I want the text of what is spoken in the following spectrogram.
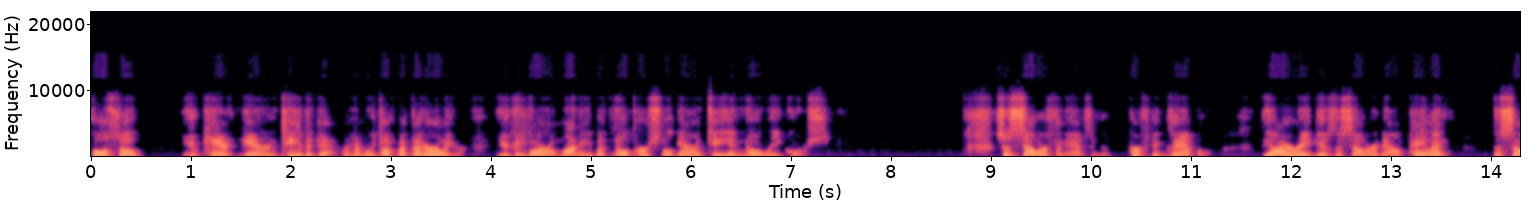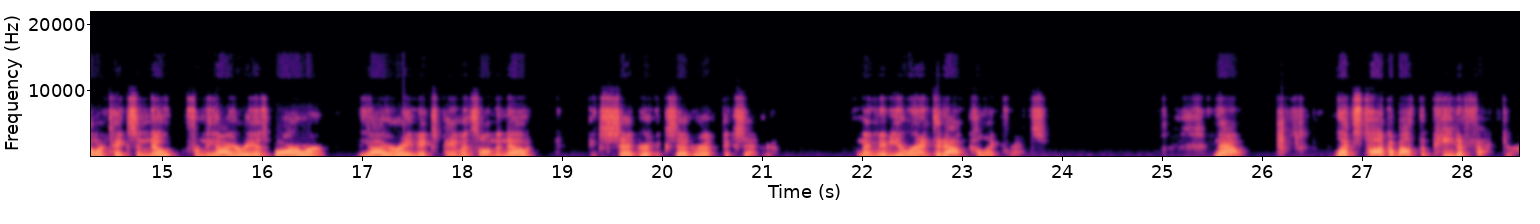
Also, you can't guarantee the debt. Remember, we talked about that earlier. You can borrow money, but no personal guarantee and no recourse. So seller financing, a perfect example. The IRA gives the seller a down payment. The seller takes a note from the IRA as borrower. The IRA makes payments on the note, etc., etc., etc. And then maybe you rent it out and collect rents. Now, let's talk about the PETA factor.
